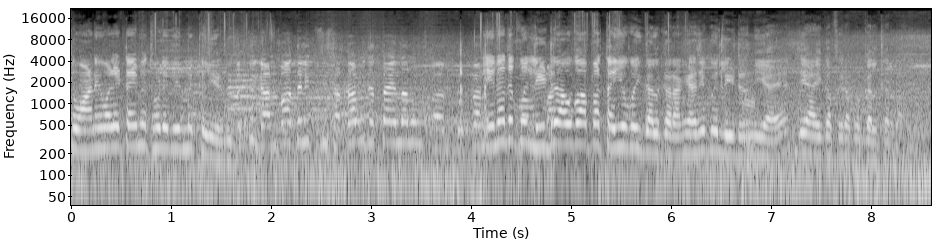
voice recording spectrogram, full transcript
ਤਾਂ ਆਉਣੇ ਵਾਲੇ ਟਾਈਮ ਥੋੜੇ ਦੇਰ में ਕਲੀਅਰ ਵੀ ਕੋਈ ਗੱਲਬਾਤ ਦੇ ਲਈ ਤੁਸੀਂ ਸੱਦਾ ਵੀ ਦਿੱਤਾ ਇਹਨਾਂ ਨੂੰ ਲੋਕਾਂ ਇਹਨਾਂ ਦਾ ਕੋਈ ਲੀਡਰ ਆਊਗਾ ਆਪਾਂ ਤਾਈਓ ਕੋਈ ਗੱਲ ਕਰਾਂਗੇ ਹਜੇ ਕੋਈ ਲੀਡਰ ਨਹੀਂ ਆਇਆ ਜੇ ਆਏਗਾ ਫਿਰ ਆਪਾਂ ਗੱਲ ਕਰਵਾਵਾਂਗੇ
